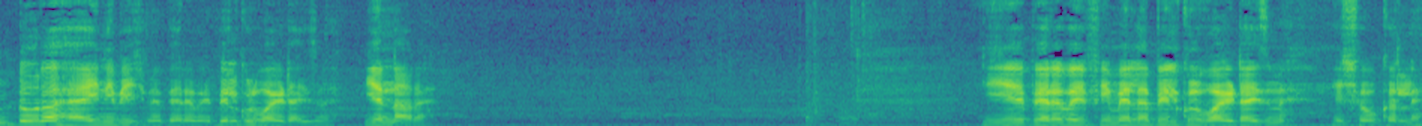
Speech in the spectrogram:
डोरा है ही नहीं बीच में प्यारे भाई। बिल्कुल वाइट आइज़ में। ये नारा है ये प्यारे भाई फीमेल है। बिल्कुल वाइट आइज़ में। ये शो कर लें।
